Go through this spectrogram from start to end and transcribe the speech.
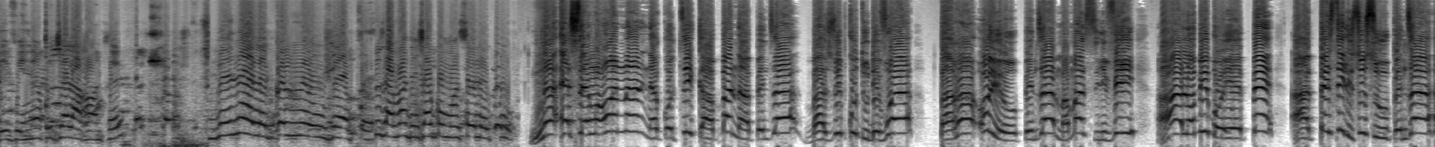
devenir déjà la rentrée venez à l'école mais ouverte nous avons déjà commencé le cours na esengo wana nakotika bana mpenza bazwi kutu devoir Parent oyo penza mama Sylvie alobi boye pe apesi lisusu penza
